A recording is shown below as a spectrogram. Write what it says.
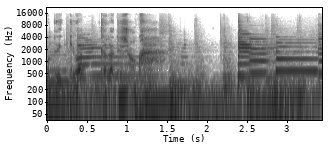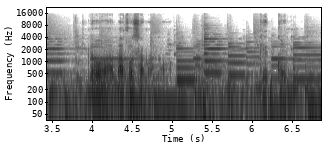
お天気はいかがでしょうか。昨日は眞子さまの結婚の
